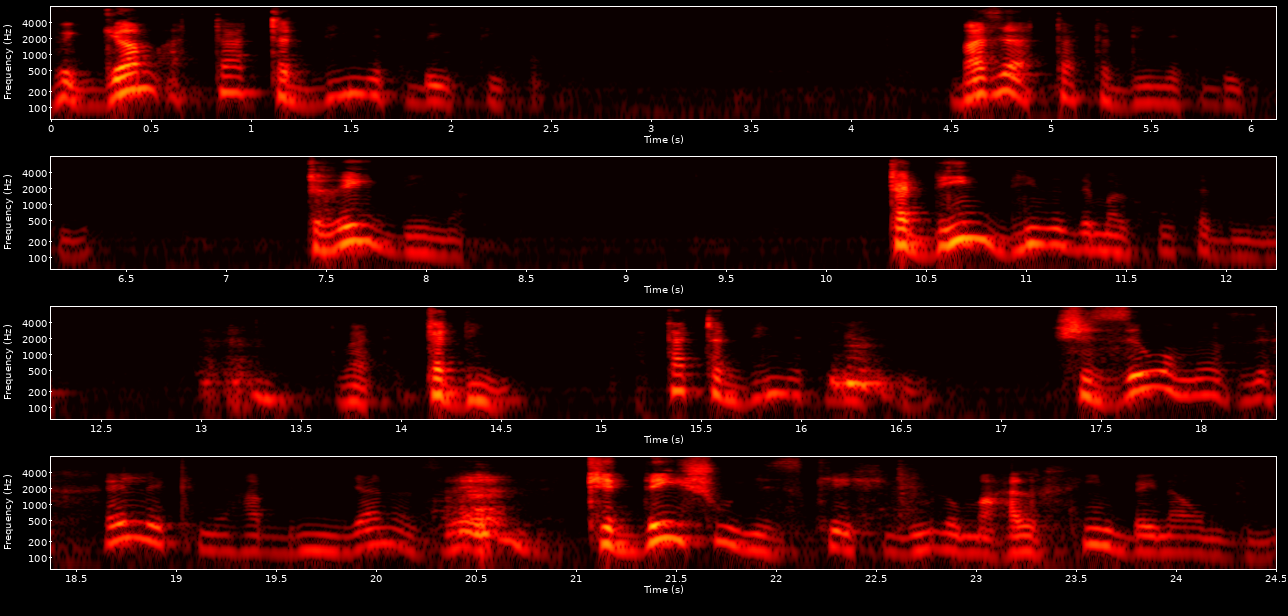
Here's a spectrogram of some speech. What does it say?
וגם אתה תדין את ביתי. מה זה אתה תדין את ביתי? תרי דינה. תדין דינא דמלכותא דינא זאת אומרת תדין אתה תדין את ביתי שזה אומר זה חלק מהבניין הזה כדי שהוא יזכה שיהיו לו מהלכים בין העומדים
